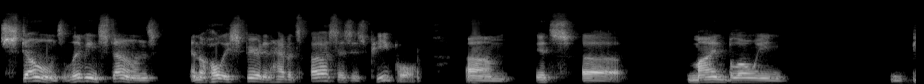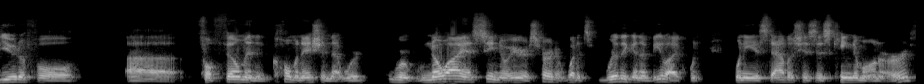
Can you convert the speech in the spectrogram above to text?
stones, living stones, and the Holy Spirit inhabits us as his people. Um, it's a mind blowing, beautiful uh, fulfillment and culmination that we're, we're no eye has seen, no ear has heard of what it's really going to be like when when he establishes his kingdom on earth.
